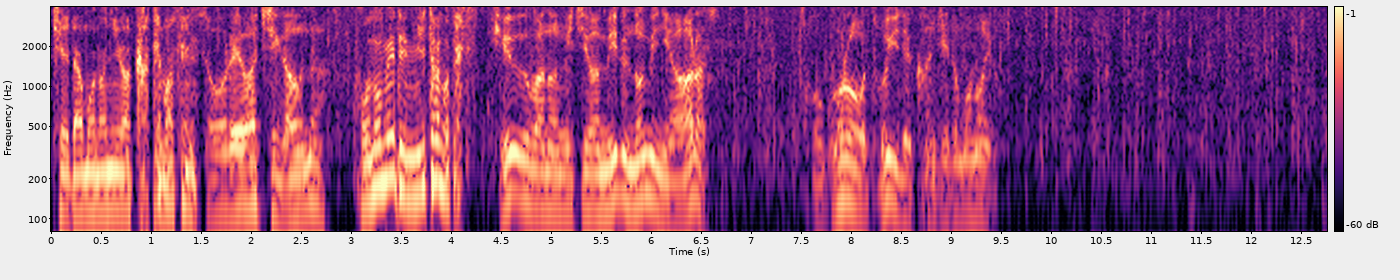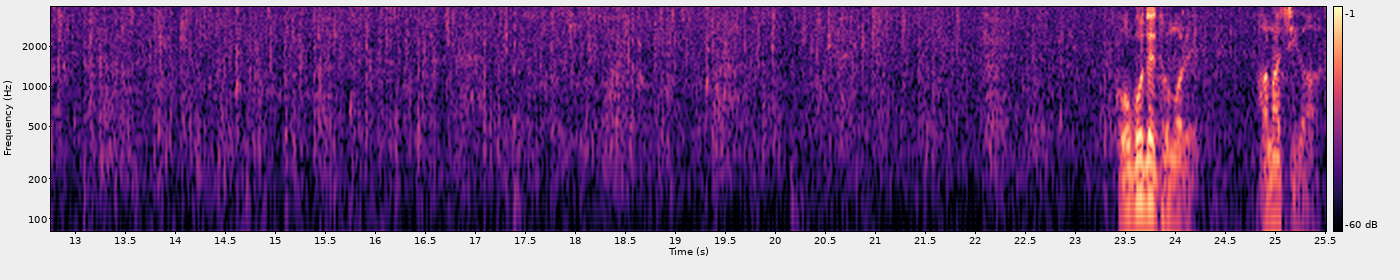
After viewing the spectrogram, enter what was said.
けだものには勝てませぬ。それは違うな。この目で見たのです。キューバの道は見るのみにあらず心を研いで感じるものよ。ここで止まれ。話が。ある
